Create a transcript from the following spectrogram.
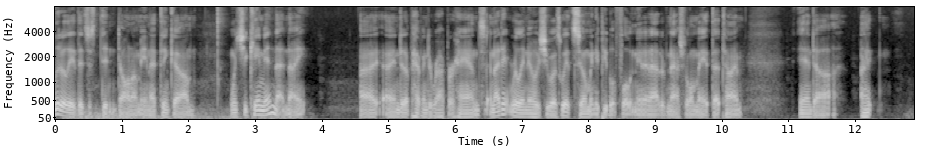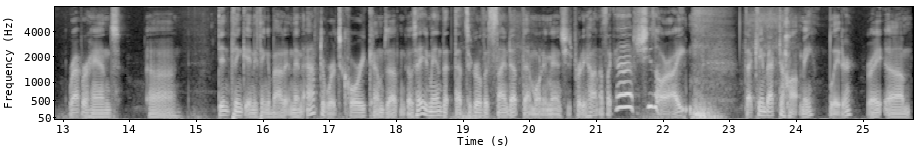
literally, that just didn't dawn on me. And I think um, when she came in that night, I, I ended up having to wrap her hands, and I didn't really know who she was. We had so many people floating in and out of Nashville MMA at that time, and uh, I wrap her hands. Uh, didn't think anything about it, and then afterwards, Corey comes up and goes, "Hey, man, that, that's the girl that signed up that morning, man. She's pretty hot." And I was like, "Ah, she's all right." That came back to haunt me later, right? Um,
